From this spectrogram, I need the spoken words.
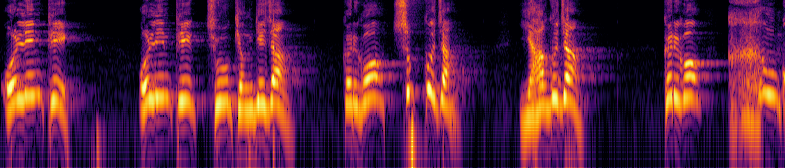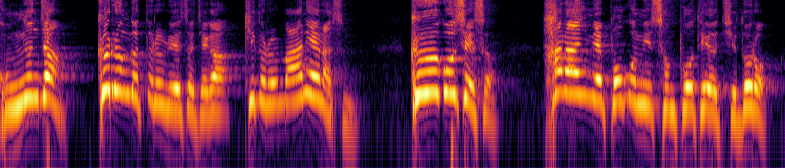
올림픽 올림픽 주 경기장 그리고 축구장 야구장 그리고 큰 공연장 그런 것들을 위해서 제가 기도를 많이 해놨습니다. 그곳에서 하나님의 복음이 선포되어지도록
